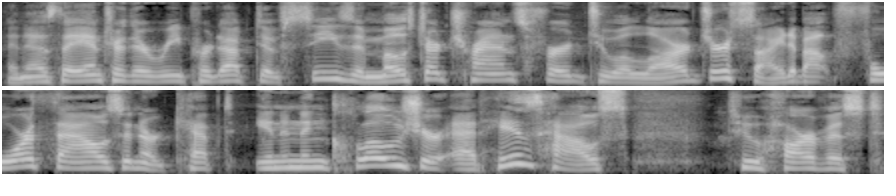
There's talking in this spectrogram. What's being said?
and as they enter their reproductive season, most are transferred to a larger site. About 4,000 are kept in an enclosure at his house to harvest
